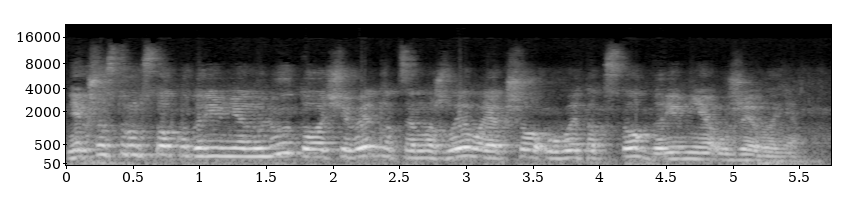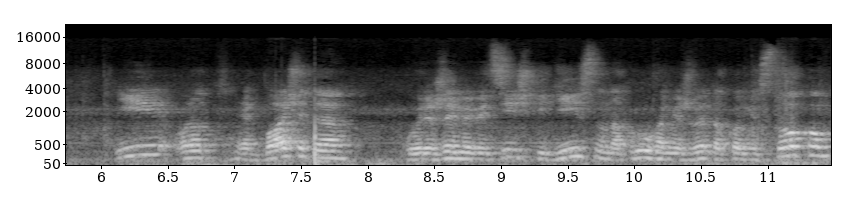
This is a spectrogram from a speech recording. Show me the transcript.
Якщо струм стоку дорівнює нулю, то очевидно це можливо, якщо у виток сток дорівнює уживлення. І от, як бачите, у режимі відсічки дійсно напруга між витоком і стоком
